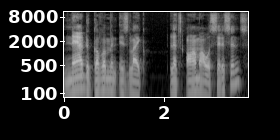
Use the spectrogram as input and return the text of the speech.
Now the government is like, let's arm our citizens.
